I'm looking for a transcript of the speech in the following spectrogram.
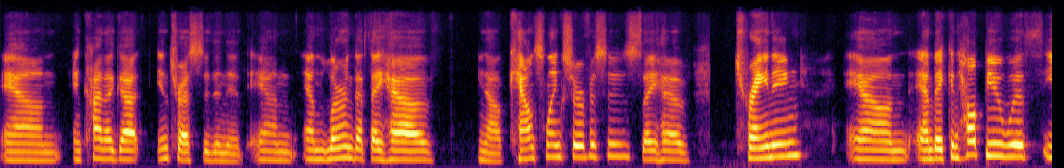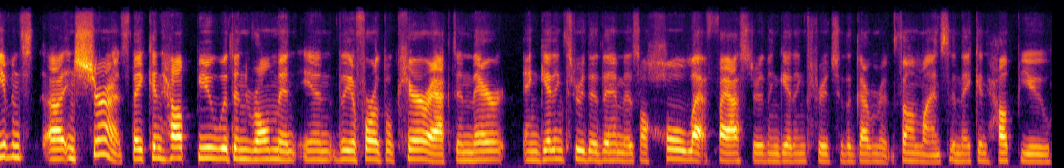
and and kind of got interested in it and and learned that they have you know counseling services they have training and and they can help you with even uh, insurance. They can help you with enrollment in the affordable care act and there and getting through to them is a whole lot faster than getting through to the government phone lines and they can help you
